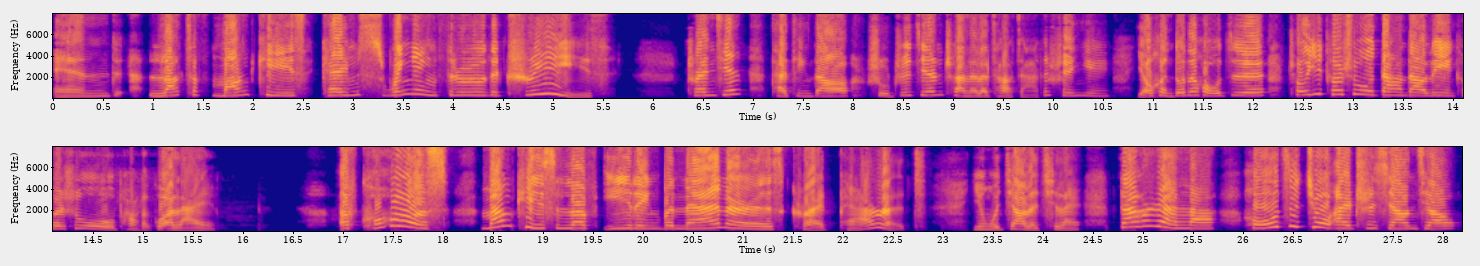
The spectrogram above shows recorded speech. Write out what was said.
and lots of monkeys came swinging through the trees. 突然间，他听到树枝间传来了嘈杂的声音，有很多的猴子从一棵树荡到另一棵树跑了过来。Of course, monkeys love eating bananas," cried Parrot. 鹦鹉叫了起来：“当然啦，猴子就爱吃香蕉。”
